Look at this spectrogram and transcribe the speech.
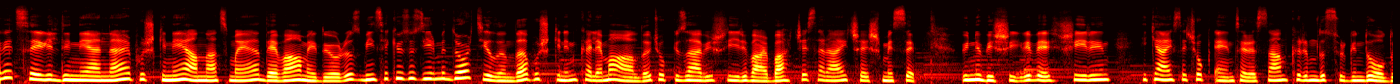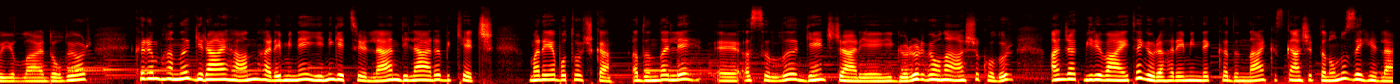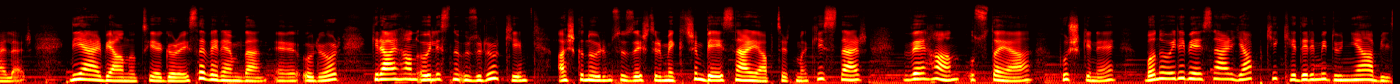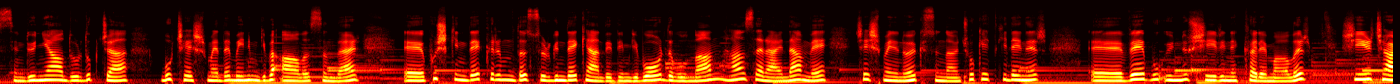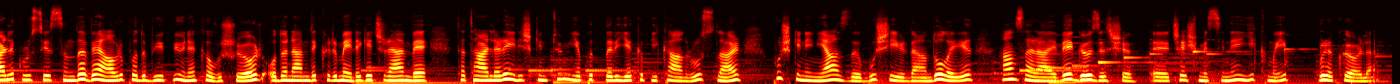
Evet sevgili dinleyenler Pushkin'i anlatmaya devam ediyoruz. 1824 yılında Pushkin'in kaleme aldığı çok güzel bir şiiri var Bahçe Saray Çeşmesi. Ünlü bir şiiri ve şiirin hikayesi çok enteresan. Kırım'da sürgünde olduğu yıllarda oluyor. Kırım Hanı Giray Han haremine yeni getirilen Dilara Bikeç, Maria Botoçka adında Leh e, asıllı genç cariyeyi görür ve ona aşık olur. Ancak bir rivayete göre haremindeki kadınlar kıskançlıktan onu zehirlerler. Diğer bir anlatıya göre ise veremden e, ölüyor. Giray Han öylesine üzülür ki aşkını ölümsüzleştirmek için bir eser yaptırtmak ister ve Han ustaya, Pushkin'e bana öyle bir eser yap ki kederimi dünya bilsin. Dünya durdukça bu çeşmede benim gibi ağlasın der. E, Pushkin de Kırım'da sürgündeyken dediğim gibi orada bulunan Han Saray'dan ve Çeşme'nin öyküsünden çok etkilenir e, ve bu ünlü şiirini kaleme alır. Şiir Çarlık Rusyası'nda ve Avrupa'da büyük bir üne kavuşuyor. O dönemde Kırım'ı ele geçiren ve Tatarlara ilişkin tüm yapıtları yakıp yıkan Ruslar Pushkin'in yazdığı bu şiirden dolayı Han Saray ve Gözyaşı e, Çeşmesi'ni yıkmayıp bırakıyorlar.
